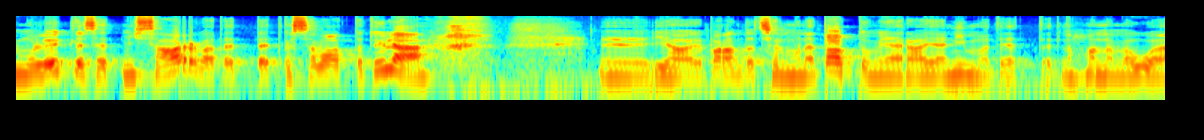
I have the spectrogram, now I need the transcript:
mulle ütles, et mis sa arvad, et, et kas sa vaatad üle ja parandad seal mõne daatumi ära ja niimoodi, et, et noh, anname uue,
